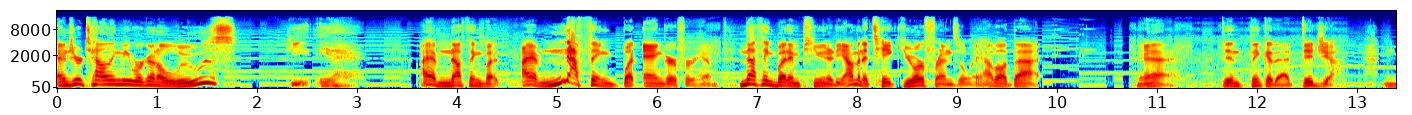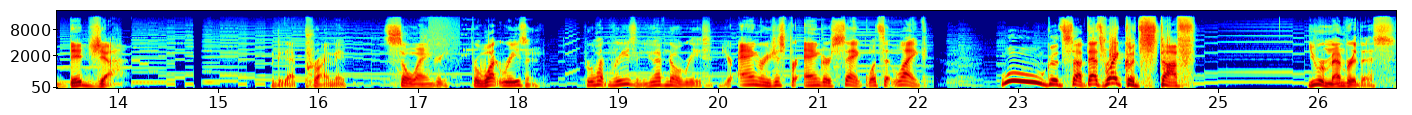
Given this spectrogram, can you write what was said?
and you're telling me we're gonna lose?" He. Yeah. I have nothing but I have nothing but anger for him. Nothing but impunity. I'm gonna take your friends away. How about that? Yeah. Didn't think of that, did ya? Did ya? Look at that primate. So angry. For what reason? For what reason? You have no reason. You're angry just for anger's sake. What's it like? Woo, good stuff. That's right, good stuff. You remember this.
